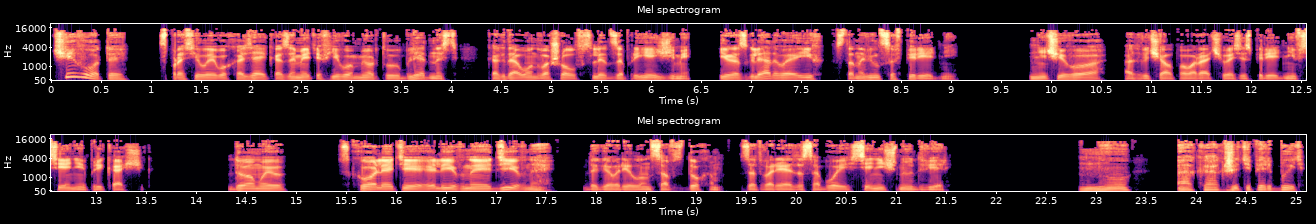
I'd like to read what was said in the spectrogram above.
«Чего ты?» — спросила его хозяйка, заметив его мертвую бледность, когда он вошел вслед за приезжими и, разглядывая их, остановился в передней. «Ничего», — отвечал, поворачиваясь из передней в сене, приказчик. «Думаю, сколь эти ливные дивные», — договорил он со вздохом, затворяя за собой сенечную дверь. «Ну, а как же теперь быть?»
